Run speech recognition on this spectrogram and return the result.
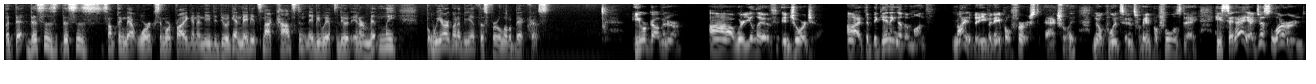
But that, this is this is something that works, and we're probably going to need to do again. Maybe it's not constant. Maybe we have to do it intermittently, but we are going to be at this for a little bit, Chris. Your governor, uh, where you live in Georgia, uh, at the beginning of the month might have been even April 1st, actually. No coincidence with April Fool's Day. He said, Hey, I just learned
